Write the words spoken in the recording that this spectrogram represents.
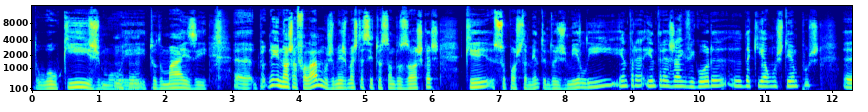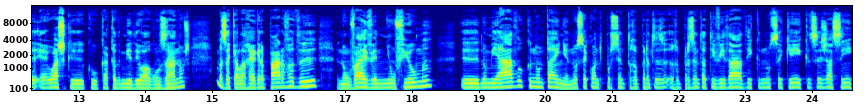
do wokeismo uhum. e, e, tudo mais. E, uh, e, nós já falámos mesmo esta situação dos Oscars, que supostamente em 2000 e entra, entra já em vigor uh, daqui a uns tempos. Uh, eu acho que, que a Academia deu alguns anos, mas aquela regra parva de não vai haver nenhum filme nomeado que não tenha não sei quanto por cento de representatividade e que não sei quê, que seja assim,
